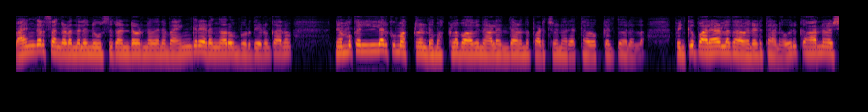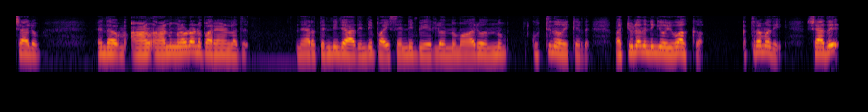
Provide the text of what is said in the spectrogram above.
ഭയങ്കര സങ്കടം. നല്ല ന്യൂസ് കണ്ട ഉടനെ തന്നെ ഭയങ്കര ഇടങ്ങാറും വെറുതെയിടും. കാരണം നമുക്കെല്ലാവർക്കും മക്കളുണ്ട്. മക്കളെ ഭാവി നാളെ എന്താണെന്ന് പഠിച്ചവനറിയാം തവക്കലത്തോ അല്ല അപ്പം എനിക്ക് പറയാനുള്ളത് അവന്റെ അടുത്താണ്. ഒരു കാരണവശാലും എന്താ ആണുങ്ങളോടാണ് പറയാനുള്ളത്. നേരത്തിന്റെയും ജാതിന്റെയും പൈസന്റെയും പേരിലൊന്നും ആരും ഒന്നും കുത്തി നോവിക്കരുത്. പറ്റൂല എന്നുണ്ടെങ്കിൽ ഒഴിവാക്കുക. അത്ര മതി. പക്ഷെ അത്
